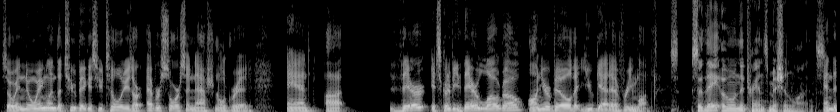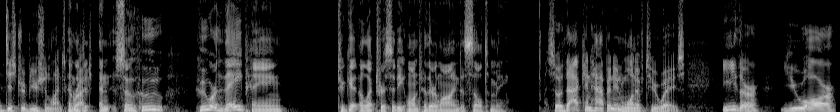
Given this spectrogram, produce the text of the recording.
So in New England, the two biggest utilities are EverSource and National Grid, and uh, their it's going to be their logo on your bill that you get every month, So they own the transmission lines. and the distribution lines. And the- Correct. and so who who are they paying to get electricity onto their line to sell to me? So that can happen in one of two ways. Either you are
